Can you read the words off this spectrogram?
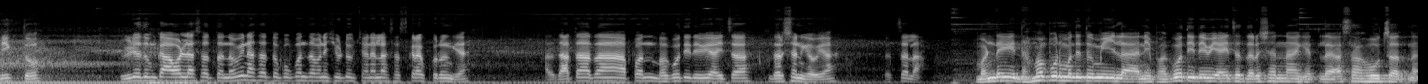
निघतो. व्हिडिओ तुमका आवडला असत तर नवीन असा तो कोकणचा मनीष यूट्यूब चॅनलला सबस्क्राईब करून घ्या. आता जाता आता आपण भगवती देवी आईचं दर्शन घेऊया. तर चला. मंडई धामापूरमध्ये तुम्ही इला आणि भगवती देवी आईचं दर्शन नाही घेतलं असा होऊचत ना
